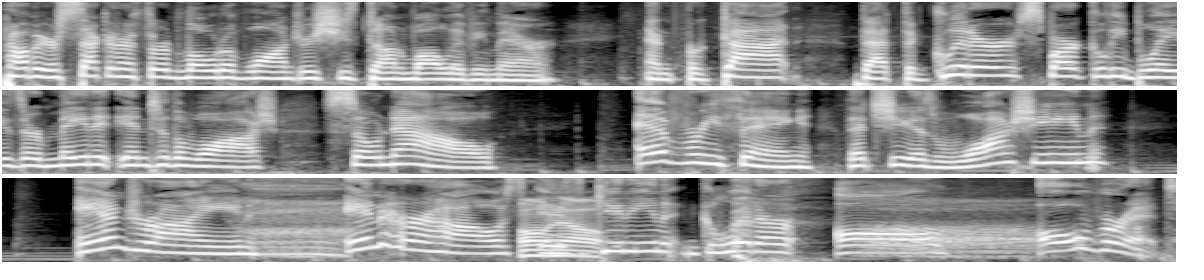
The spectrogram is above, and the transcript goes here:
Probably her second or third load of laundry she's done while living there and forgot that the glitter sparkly blazer made it into the wash. So now everything that she is washing and drying in her house Oh, is no. getting glitter all over it.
